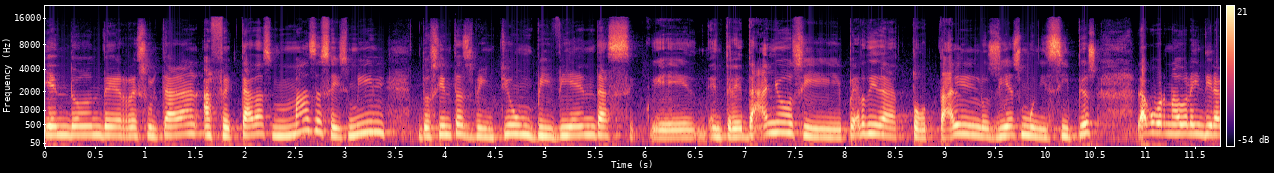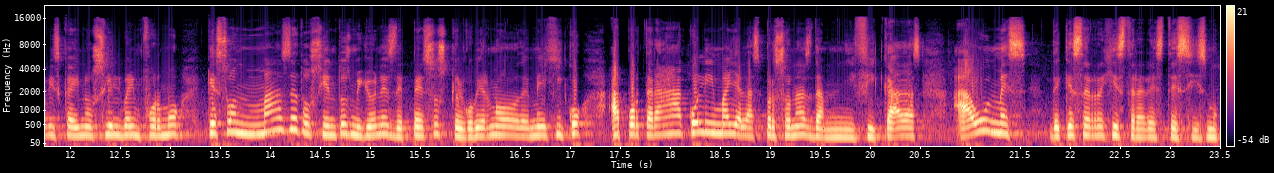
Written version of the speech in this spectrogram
y en donde resultaran afectadas más de 6.221 viviendas eh, entre daños y pérdida total en los 10 municipios, la gobernadora Indira Vizcaíno Silva informó que son más de 200 millones de pesos que el gobierno de México aportará a Colima y a las personas damnificadas a un mes de que se registrará este sismo.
